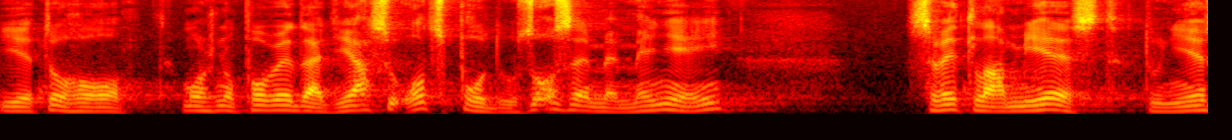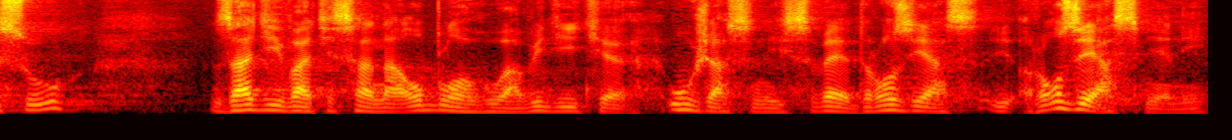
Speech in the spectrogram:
je toho, možno povedať, jasu od spodu, zo zeme menej, svetlá miest tu nie sú, zadívate sa na oblohu a vidíte úžasný svet, rozjas, rozjasnený,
